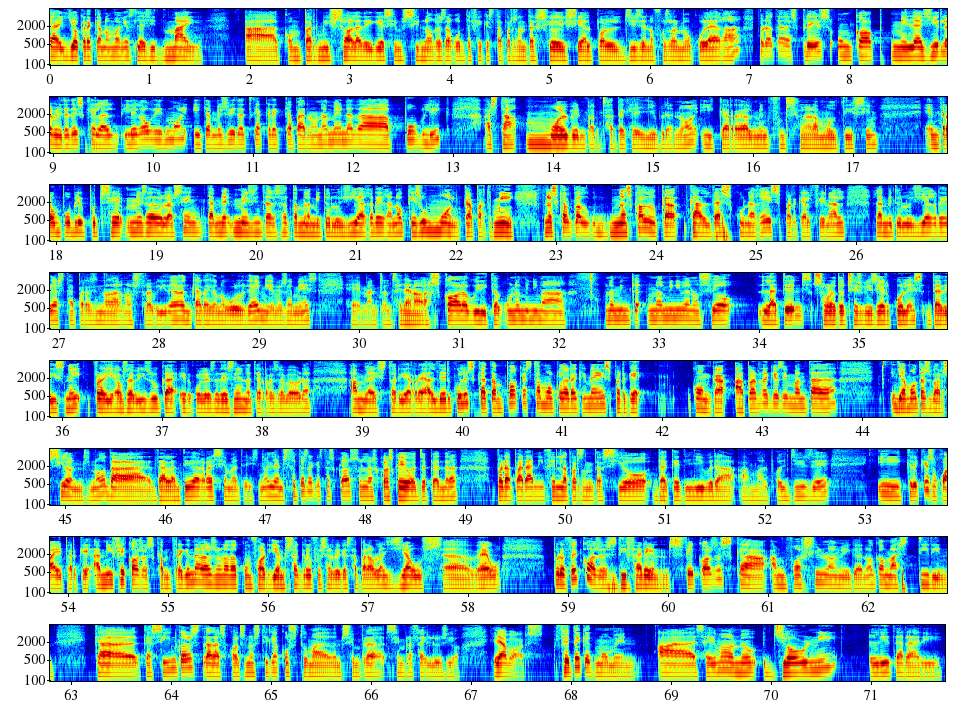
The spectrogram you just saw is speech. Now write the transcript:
que jo crec que no m'hagués llegit mai uh, com per mi sola, diguéssim, si no hagués hagut de fer aquesta presentació i si el Pol Gise no fos el meu col·lega, però que després, un cop m'he llegit, la veritat és que l'he gaudit molt i també és veritat que crec que per una mena de públic està molt ben pensat aquell llibre, no? I que realment funcionarà moltíssim entre un públic potser més adolescent, també més interessat en la mitologia grega, no? que és un món que per mi no és que el, no és que el, que, que el desconegués, perquè al final la mitologia grega està present a la nostra vida, encara que no vulguem, i a més a més eh, ens ensenyen a l'escola, vull dir que una mínima, una, una mínima noció la tens, sobretot si has vist Hércules de Disney, però ja us aviso que Hércules de Disney no té res a veure amb la història real d'Hércules, que tampoc està molt clara quina és, perquè com que, a part de que és inventada, hi ha moltes versions no? de, de l'antiga Grècia mateix. No? Llavors, totes aquestes coses són les coses que jo vaig aprendre preparant i fent la presentació d'aquest llibre amb el Paul Gise i crec que és guai, perquè a mi fer coses que em treguin de la zona de confort, i em sap greu fer servir aquesta paraula, ja ho sabeu, però fer coses diferents, fer coses que em forcin una mica, no? que m'estirin, que, que siguin coses de les quals no estic acostumada, doncs sempre, sempre fa il·lusió. Llavors, fet aquest moment, uh, seguim amb el meu journey literari.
